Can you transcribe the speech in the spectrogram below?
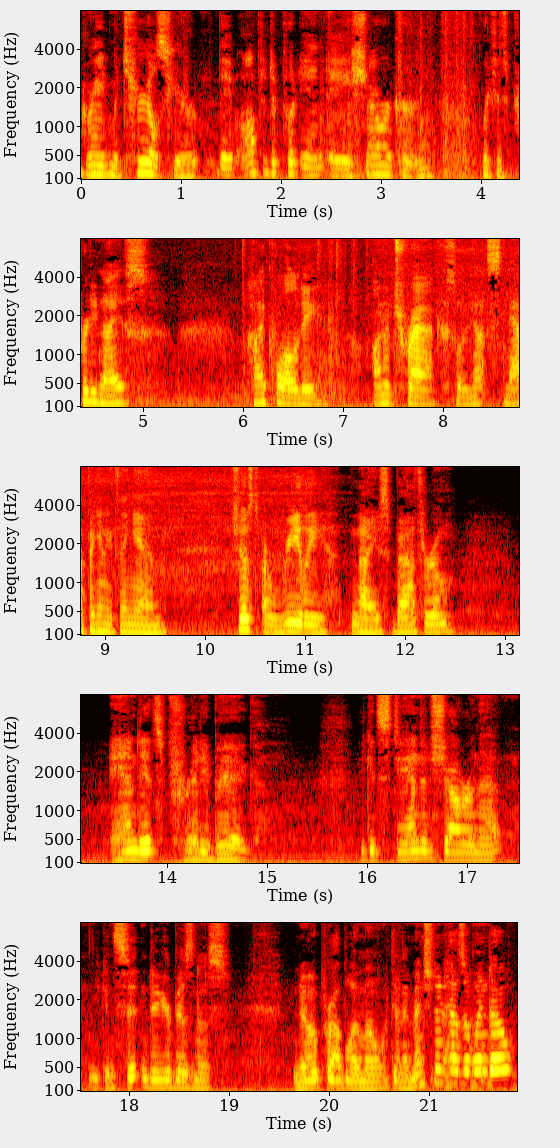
grade materials here, they've opted to put in a shower curtain, which is pretty nice, high quality, on a track, so you're not snapping anything in. Just a really nice bathroom, and it's pretty big. You can stand and shower in that. You can sit and do your business. No problemo. Did I mention it has a window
